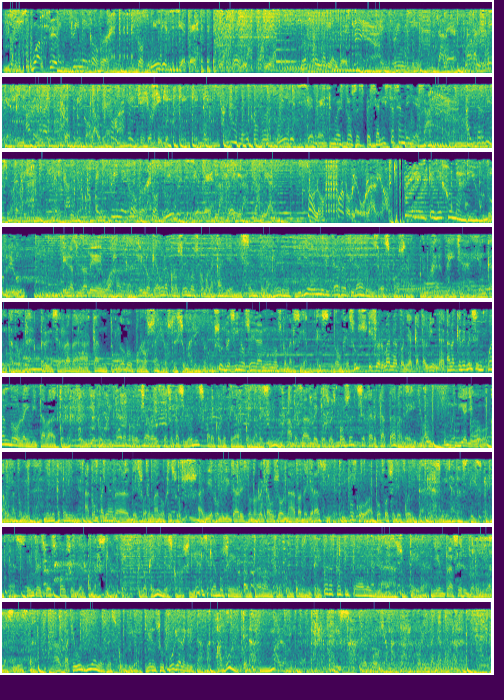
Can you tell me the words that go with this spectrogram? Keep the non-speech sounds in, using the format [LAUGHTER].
Extreme Makeover 2017. Las reglas cambian. Dos cuentadientes. El Dream Team. Janet, Natalie Miguel, Abel, Rodrigo, Claudia Tomás, Eiji Yoshiki. Extreme Makeover 2017. Nuestros especialistas en belleza. Al servicio de ti. El cambio. Extreme Makeover 2017. Las reglas cambian. Solo por W Radio. El callejonario. W. En la ciudad de Oaxaca, en lo que ahora conocemos como la calle Vicente Guerrero, vivía un militar retirado y su esposa, una mujer bella y encantadora, pero encerrada a canto y lodo por los celos de su marido. Sus vecinos eran unos comerciantes, don Jesús y su hermana doña Catalina, a la que de vez en cuando la invitaba a comer. El viejo militar aprovechaba estas ocasiones para coquetear con la vecina, a pesar de que su esposa se percataba de ello. Un buen día llegó a una comida. Doña Catalina, acompañada de su hermano Jesús. Al viejo militar esto no le causó nada de gracia y poco a poco se dio cuenta de las miradas discretas entre su esposa y el comerciante. Lo que él desconocía es que ambos se encontraban frecuentemente para platicar en la azotea mientras él dormía la siesta hasta que un día los descubrió y en su furia le gritaba adúltera, mala mujer, perversa, te voy a matar por engañadora.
